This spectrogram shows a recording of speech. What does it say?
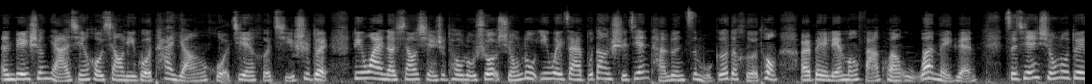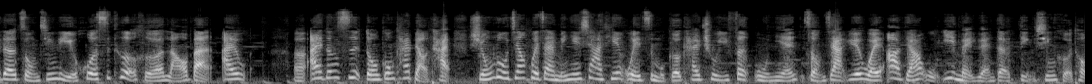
，NBA 生涯先后效力过太阳、火箭和骑士队。另外呢，消息人士透露说，雄鹿因为在不当时间谈论字母哥的合同而被联盟罚款五万美元。此前，雄鹿队的总经理霍斯特和老板埃。埃登斯都公开表态，雄鹿将会在明年夏天为字母哥开出一份五年、总价约为二点五亿美元的顶薪合同。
